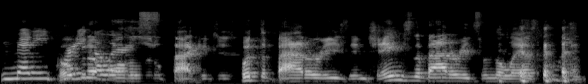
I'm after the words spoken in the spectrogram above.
many party Open up all the little packages, put the batteries and change the batteries from the last one.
